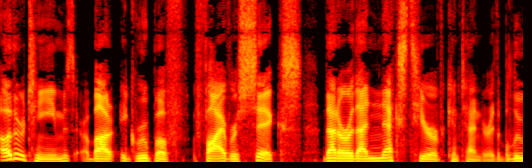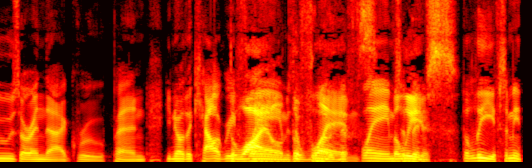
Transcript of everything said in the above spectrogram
other teams about a group of five or six that are that next tier of contender. The blues are in that group and you know the calgary the flames Wild, the, the flames the flames the leafs. been, the leafs. I mean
